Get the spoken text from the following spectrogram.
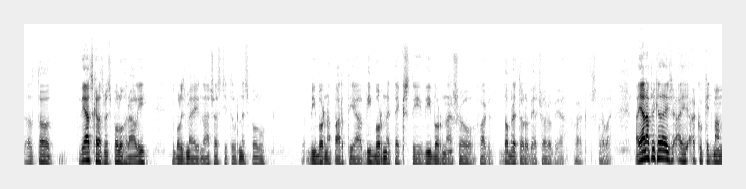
To, to, viackrát sme spolu hrali, boli sme aj na časti turné spolu výborná partia, výborné texty, výborná show, fakt dobre to robia, čo robia, fakt skvelé. A ja napríklad aj, aj ako keď mám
